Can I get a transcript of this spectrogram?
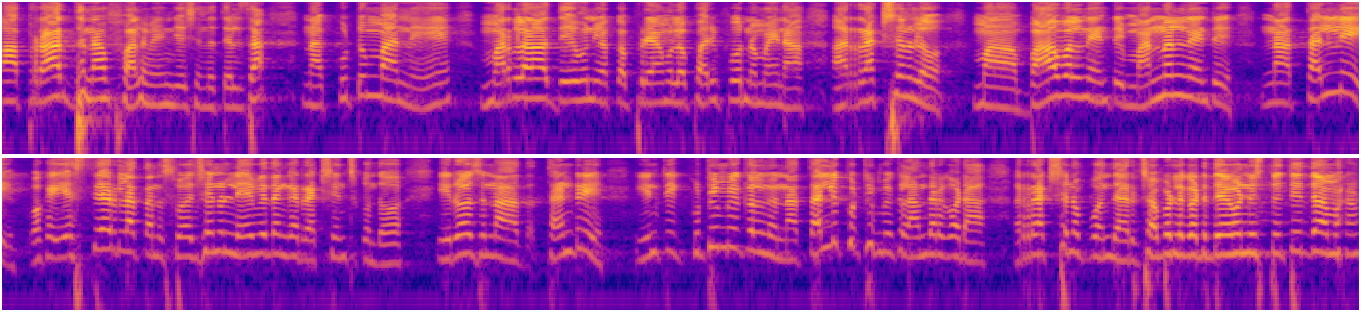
ఆ ప్రార్థన ఫలం ఏం చేసిందో తెలుసా? నా కుటుంబాన్ని మరలా దేవుని యొక్క ప్రేమలో పరిపూర్ణమైన ఆ రక్షణలో మా బావలనేంటి మన్నలనేంటి నా తల్లి ఒక ఎస్తేర్లా తన స్వజనులను ఏ విధంగా రక్షించుకుందో ఈరోజు నా తండ్రి ఇంటి కుటుంబీకులను నా తల్లి కుటుంబీకులు అందరూ కూడా రక్షణ పొందారు. చప్పట్లు కూడా దేవుణ్ణి స్థుతిద్దామా?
